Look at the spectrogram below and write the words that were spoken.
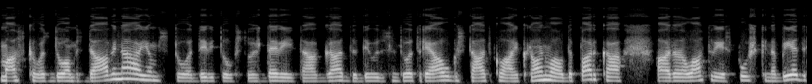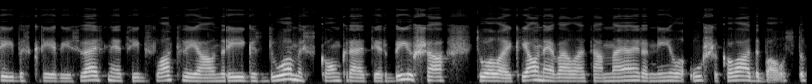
Maskavas domas dāvinājums, to 2009. gada 22. augustā atklāja atklāja Kronvalda parkā ar Latvijas Puškina biedrības, Krievijas vēstniecības Latvijā un Rīgas domes, konkrēti ir bijušā tolaik jaunievēlētā mēra Nīla Ušakova atbalstu,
